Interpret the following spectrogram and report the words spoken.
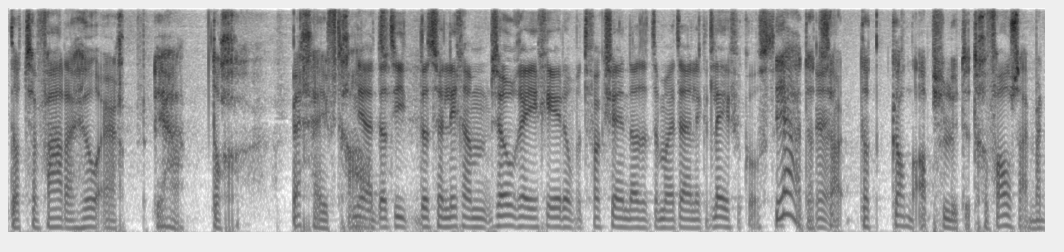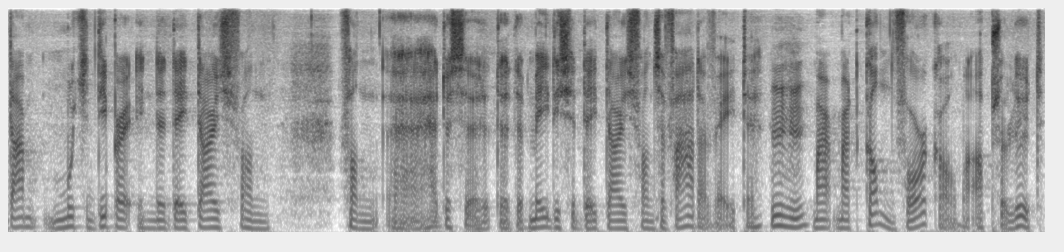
dat zijn vader heel erg, ja, toch pech heeft gehad. Ja, dat, hij, dat zijn lichaam zo reageerde op het vaccin dat het hem uiteindelijk het leven kost. Ja, dat, Ja. Zou, dat kan absoluut het geval zijn. Maar daar moet je dieper in de details van. van eh, dus de, de, de medische details van zijn vader weten. Mhm. Maar, maar het kan voorkomen, absoluut.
